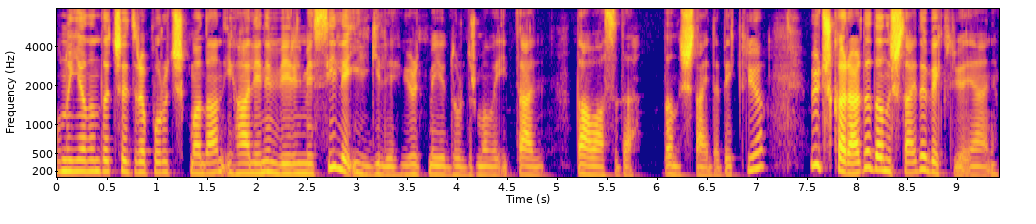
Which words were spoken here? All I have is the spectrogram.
Bunun yanında ÇED raporu çıkmadan ihalenin verilmesiyle ilgili yürütmeyi durdurma ve iptal davası da Danıştay'da bekliyor. Üç karar da Danıştay'da bekliyor yani.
